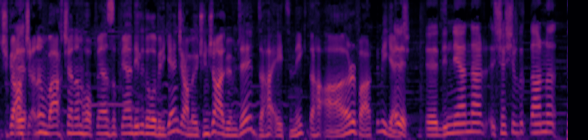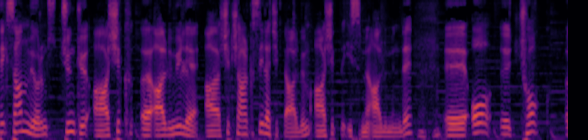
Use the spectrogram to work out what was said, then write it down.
Çünkü ah Ee, canım vah canım hoplayan zıplayan dili dolu bir genç ama üçüncü albümde daha etnik daha ağır farklı bir genç. Evet e, dinleyenler şaşırdıklarını pek sanmıyorum. Çünkü Aşık e, albümüyle Aşık şarkısıyla çıktı albüm. Aşıktı ismi albümünde. E, o e, çok e,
